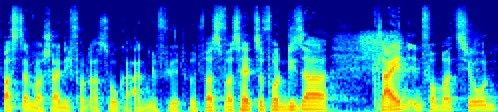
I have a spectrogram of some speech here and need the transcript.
was dann wahrscheinlich von Ahsoka angeführt wird. Was, was hältst du von dieser kleinen Information?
